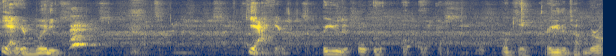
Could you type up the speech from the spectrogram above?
Get out of here, buddy. Get out of here. Are you the... Oh, oh, oh, oh, oh. Okay. Are you the top girl?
